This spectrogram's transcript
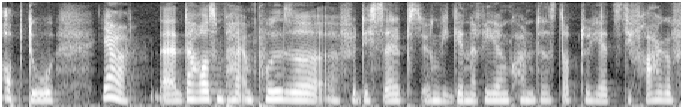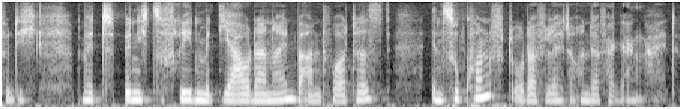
Ob du ja daraus ein paar Impulse äh, für dich selbst irgendwie generieren konntest, ob du jetzt die Frage für dich mit bin ich zufrieden mit Ja oder Nein beantwortest, in Zukunft oder vielleicht auch in der Vergangenheit.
